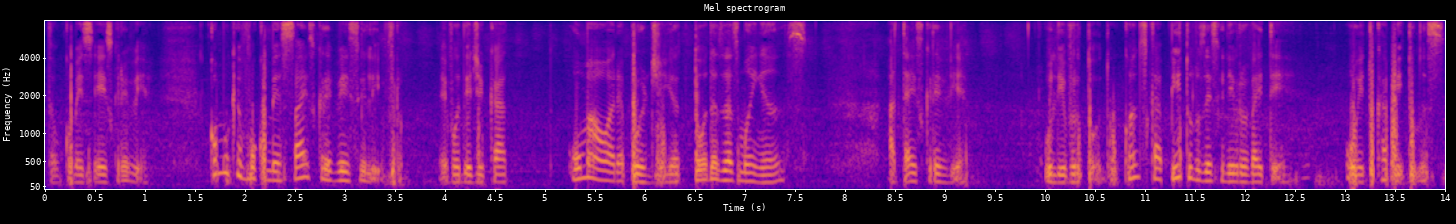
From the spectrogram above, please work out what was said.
Então, comecei a escrever. Como que eu vou começar a escrever esse livro? Eu vou dedicar uma hora por dia, todas as manhãs, até escrever o livro todo. Quantos capítulos esse livro vai ter? Oito capítulos.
